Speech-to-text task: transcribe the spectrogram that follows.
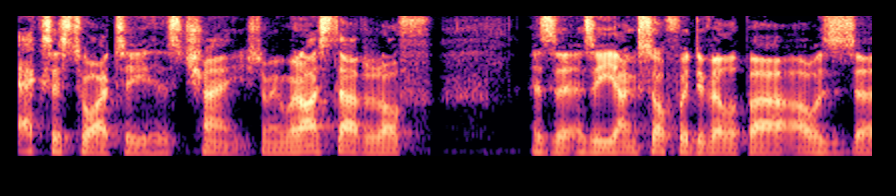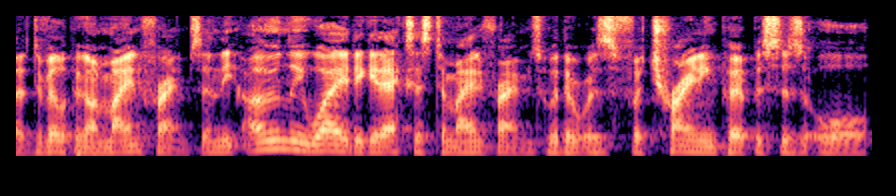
access to IT has changed. I mean, when I started off as a, as a young software developer, I was uh, developing on mainframes, and the only way to get access to mainframes, whether it was for training purposes or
